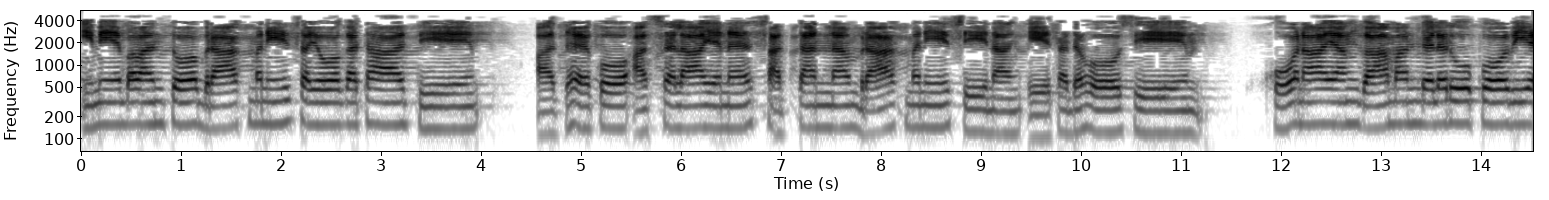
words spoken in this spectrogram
ඉමේ බවන්තෝ බ්‍රාහ්මනේ සයෝගතාති. අතකෝ අස්සලායන සත්තන්නම් බ්‍රාහ්මනේ සීනං ඒතද හෝසි. කෝනායං ගාමණ්ඩල රූපෝ විය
